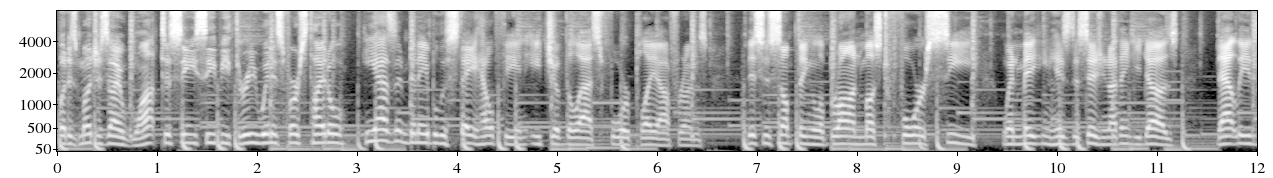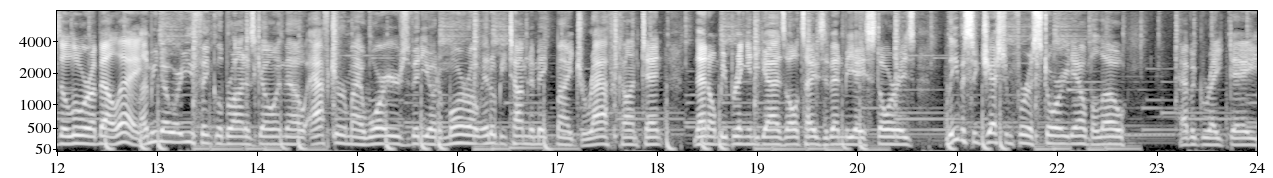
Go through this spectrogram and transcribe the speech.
But as much as I want to see CP3 win his first title, he hasn't been able to stay healthy in each of the last four playoff runs. This is something LeBron must foresee when making his decision. I think he does. That leaves the lure of LA. Let me know where you think LeBron is going, though. After my Warriors video tomorrow, it'll be time to make my draft content. Then I'll be bringing you guys all types of NBA stories. Leave a suggestion for a story down below. Have a great day.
